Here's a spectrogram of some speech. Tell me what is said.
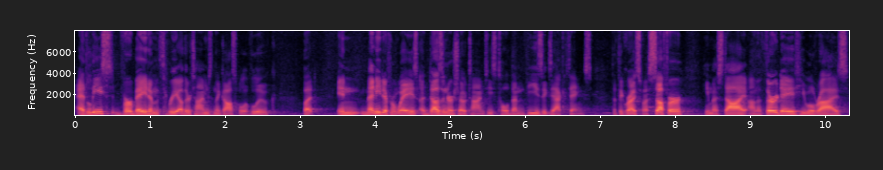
at least verbatim three other times in the Gospel of Luke, but in many different ways, a dozen or so times, he's told them these exact things that the Christ must suffer, he must die, on the third day he will rise,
